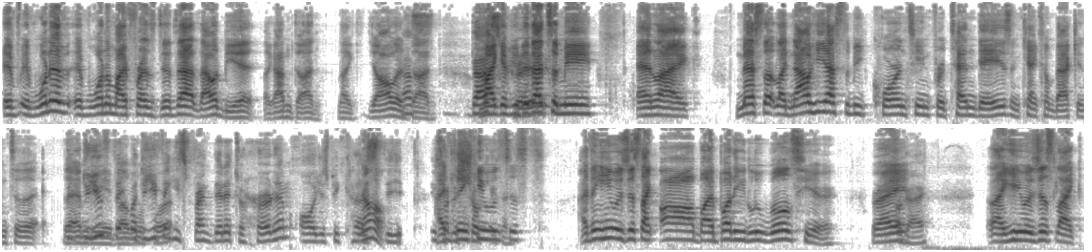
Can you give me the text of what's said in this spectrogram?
if if one of if one of my friends did that, that would be it. Like, I'm done. Like, y'all are That's- done. that's Mike, if you did that to me and like messed up, like now he has to be quarantined for ten days and can't come back into the the NBA do you think? But do you think it. his friend did it to hurt him, or just because? No. the, I think he was him? just. I think he was just like, oh, my buddy Lou Will's here, right? Okay. Like he was just like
